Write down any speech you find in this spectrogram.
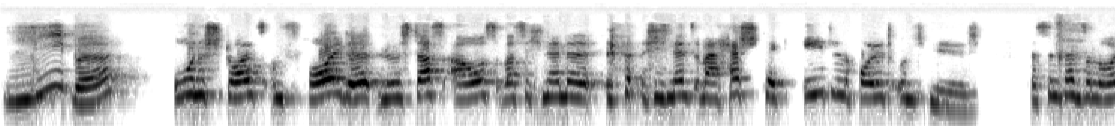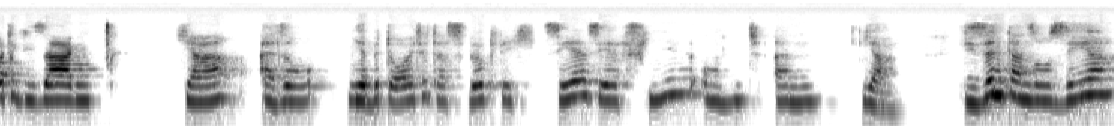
Liebe ohne Stolz und Freude löst das aus, was ich nenne, ich nenne es immer Hashtag Edelhold und Mild. Das sind dann so Leute, die sagen, ja, also mir bedeutet das wirklich sehr, sehr viel und ähm, ja, die sind dann so sehr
